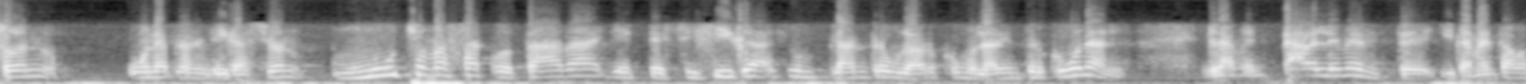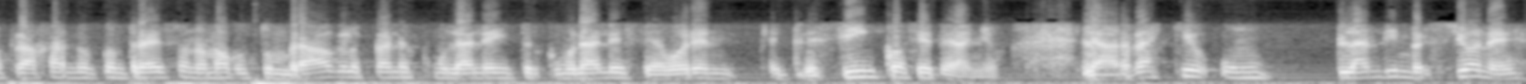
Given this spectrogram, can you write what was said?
son una planificación mucho más acotada y específica que un plan regulador comunal intercomunal. Lamentablemente, y también estamos trabajando en contra de eso, no hemos acostumbrado a que los planes comunales e intercomunales se demoren entre 5 o 7 años. La verdad es que un plan de inversiones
